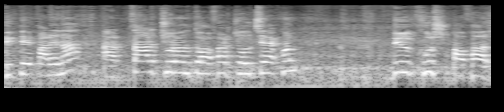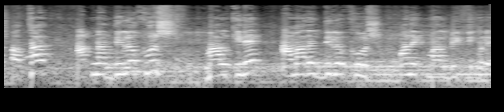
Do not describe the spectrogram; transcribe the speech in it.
দিতে পারে না, আর তার চূড়ান্ত অফার চলছে এখন। দিল খুশ অফার, অর্থাৎ আপনার দিল খুশ, মাল কিনে, আমাদের দিল খুশ, অনেক মাল বিক্রি করে।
